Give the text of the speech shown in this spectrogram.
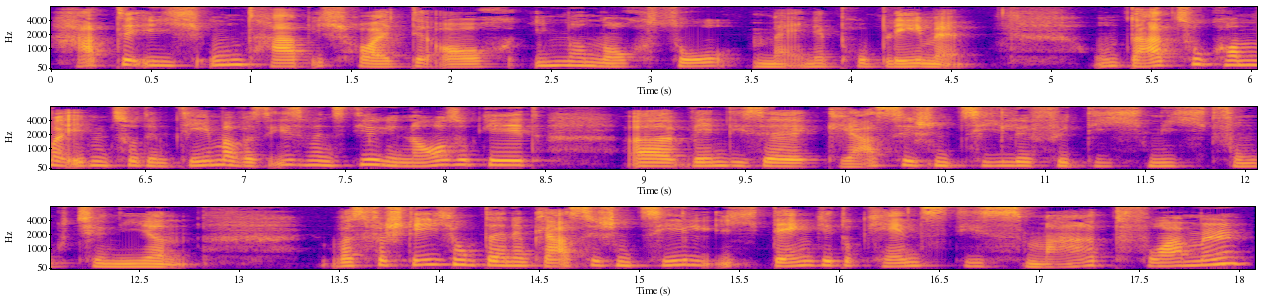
hatte ich und habe ich heute auch immer noch so meine Probleme. Und dazu kommen wir eben zu dem Thema, was ist, wenn es dir genauso geht, äh, wenn diese klassischen Ziele für dich nicht funktionieren. Was verstehe ich unter einem klassischen Ziel? Ich denke, du kennst die SMART-Formel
